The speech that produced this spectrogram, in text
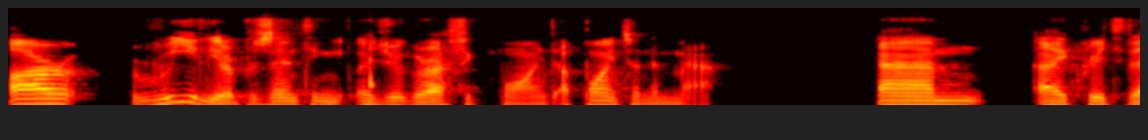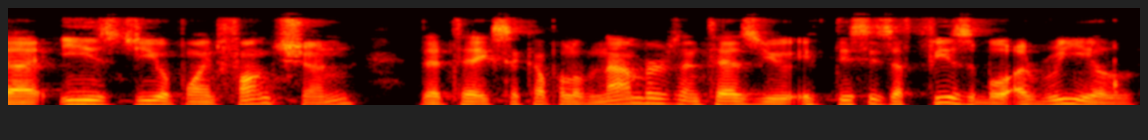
are really representing a geographic point, a point on the map. Um, I created a isGeoPoint function that takes a couple of numbers and tells you if this is a feasible, a real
